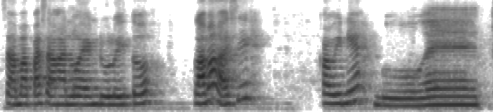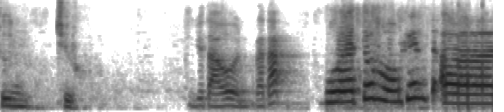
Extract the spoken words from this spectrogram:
Sama pasangan lo yang dulu itu? Lama gak sih kawinnya? gue tujuh. 7 tahun. Reta? Gue tuh mungkin eh,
